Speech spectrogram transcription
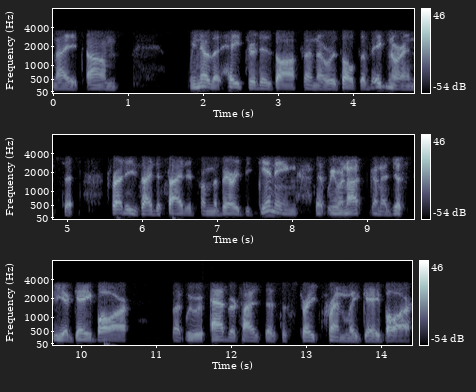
night. Um, we know that hatred is often a result of ignorance. That Freddie's, I decided from the very beginning that we were not going to just be a gay bar, but we were advertised as a straight, friendly gay bar.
